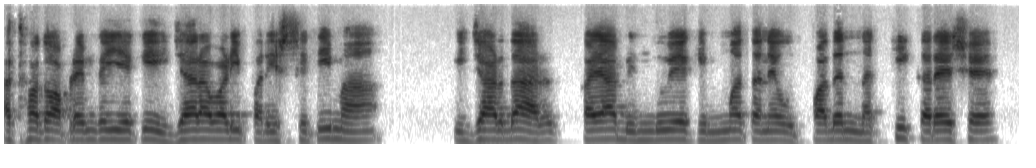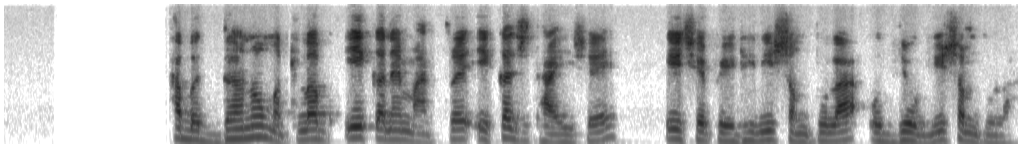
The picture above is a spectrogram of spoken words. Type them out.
અથવા તો આપણે એમ કહીએ કે ઇજારાવાળી પરિસ્થિતિમાં ઇજારદાર કયા બિંદુએ કિંમત અને ઉત્પાદન નક્કી કરે છે? આ બધાનો મતલબ એક અને માત્ર એક જ થાય છે. એ છે પેઢીની સમતુલા, ઉદ્યોગની સમતુલા.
